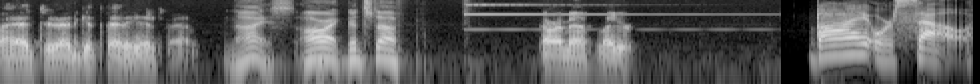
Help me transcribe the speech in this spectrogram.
I had to. I had to get that in, fam. Nice. All right. Good stuff. All right, man. Later. Buy or sell.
